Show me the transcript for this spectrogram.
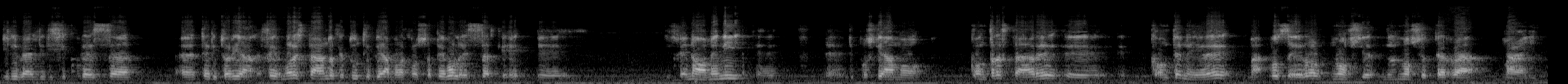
i livelli di sicurezza eh, territoriale, fermo restando che tutti abbiamo la consapevolezza che eh, i fenomeni li possiamo contrastare contenere, ma lo zero non si, non si otterrà mai.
